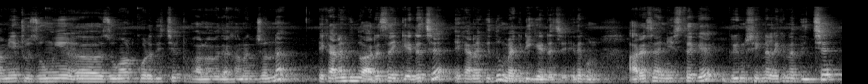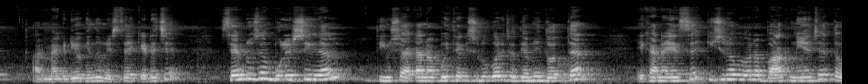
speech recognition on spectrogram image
আমি একটু জুমিয়ে জুম আউট করে দিচ্ছি একটু ভালোভাবে দেখানোর জন্য। এখানেও কিন্তু আরএসআই কেটেছে, এখানেও কিন্তু ম্যাকডি কেটেছে। দেখুন আরএসআই নিচ থেকে গ্রিন সিগন্যাল এখানে দিচ্ছে। আর ম্যাকডিও কিন্তু নিচ থেকে কেটেছে। Same to same bullish signal তিনশো একানব্বই থেকে শুরু করে যদি আপনি ধরতেন এখানে এসে কিছুটা পরিমাণে বাঁক নিয়েছে, তো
